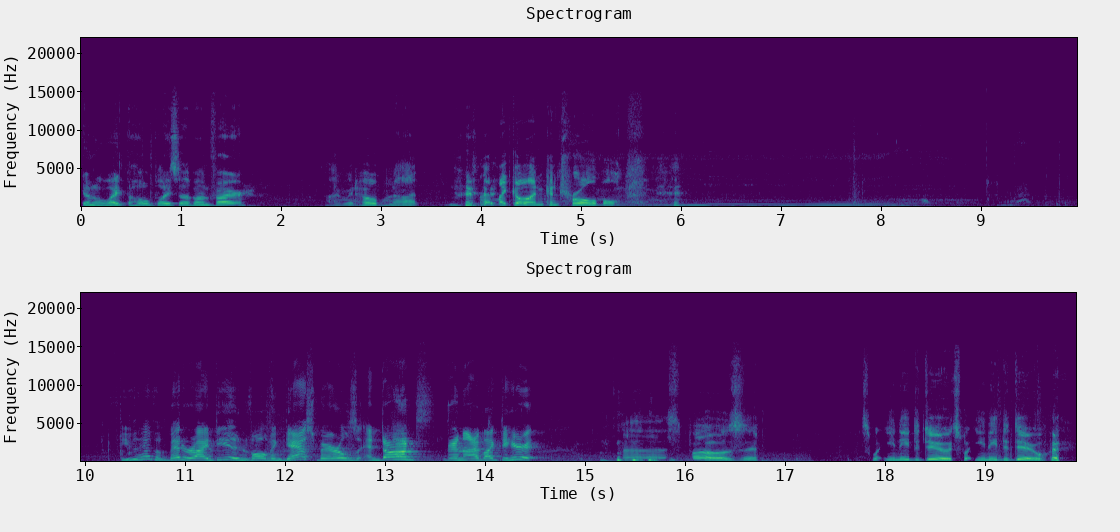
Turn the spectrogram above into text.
Gonna light the whole place up on fire? I would hope not. That might go uncontrollable. If you have a better idea involving gas barrels and dogs, then I'd like to hear it. Uh, I suppose if it's what you need to do, it's what you need to do.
